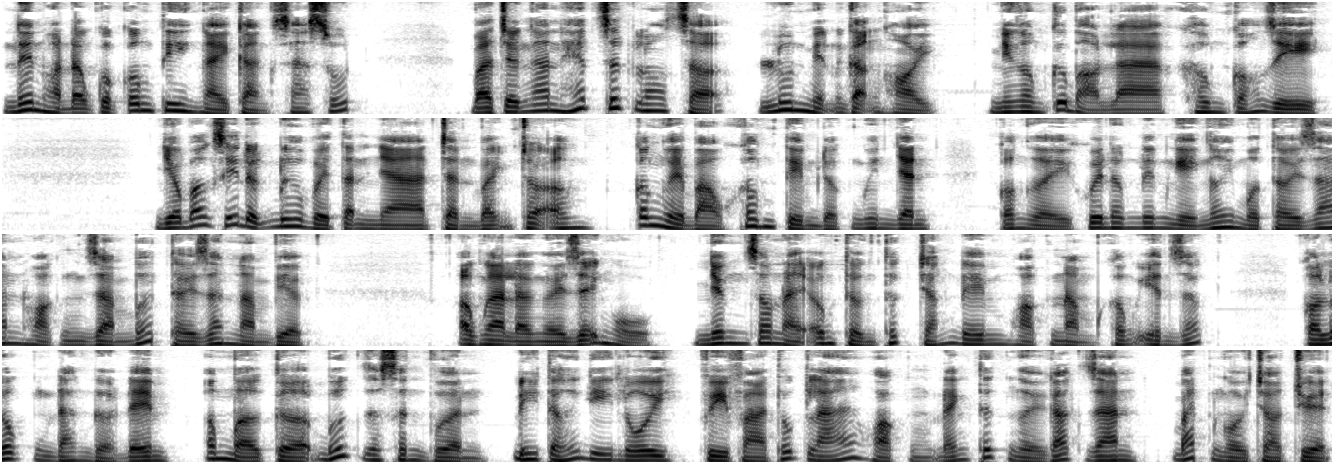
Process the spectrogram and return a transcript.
nên hoạt động của công ty ngày càng xa sút Bà Trường An hết sức lo sợ, luôn miệng gặng hỏi, nhưng ông cứ bảo là không có gì. Nhiều bác sĩ được đưa về tận nhà trần bệnh cho ông, có người bảo không tìm được nguyên nhân, có người khuyên ông nên nghỉ ngơi một thời gian hoặc giảm bớt thời gian làm việc. Ông nga là người dễ ngủ, nhưng sau này ông thường thức trắng đêm hoặc nằm không yên giấc. Có lúc đang nửa đêm, ông mở cửa bước ra sân vườn, đi tới đi lui, phì phà thuốc lá hoặc đánh thức người gác gian, bắt ngồi trò chuyện.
